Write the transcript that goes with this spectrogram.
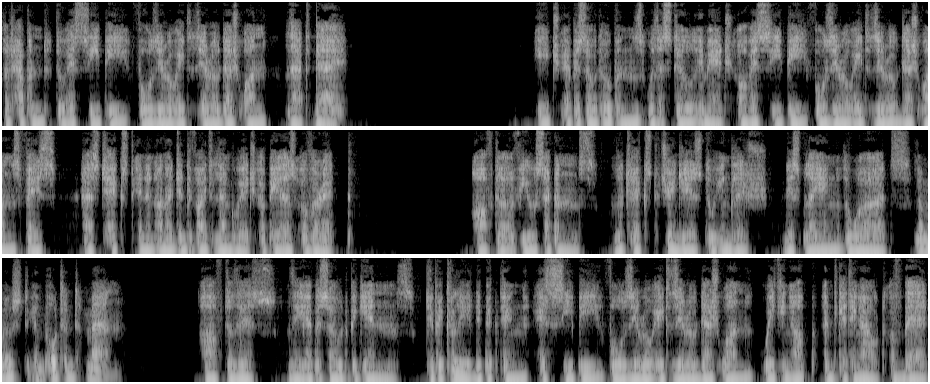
that happened to SCP 4080 1 that day. Each episode opens with a still image of SCP 4080 1's face as text in an unidentified language appears over it. After a few seconds, the text changes to English, displaying the words, The Most Important Man. After this, the episode begins, typically depicting SCP 4080 1 waking up and getting out of bed.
